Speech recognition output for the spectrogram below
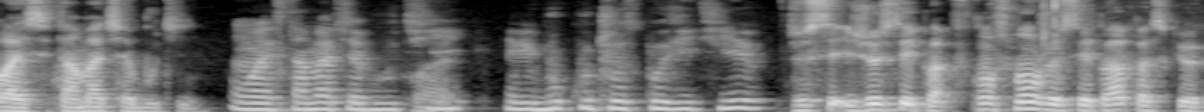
Ouais, c'est un match abouti. ouais, c'était un match abouti. Il y avait beaucoup de choses positives. Je sais, je sais pas. Franchement, je sais pas parce que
